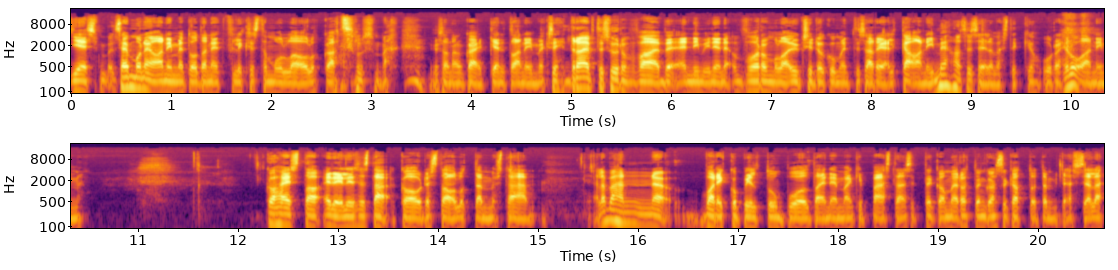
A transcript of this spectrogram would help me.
Jes, semmoinen anime tuolta Netflixistä mulla on ollut katselussa, mä sanon kaikkia nyt animeksi. Drive to Survive-niminen Formula 1-dokumenttisarja, eli animehan se selvästikin on, urheiluanime. Kahdesta edellisestä kaudesta on ollut tämmöistä siellä vähän varikkopilttuun puolta enemmänkin päästään sitten kameroiden kanssa katsoa, että mitä siellä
